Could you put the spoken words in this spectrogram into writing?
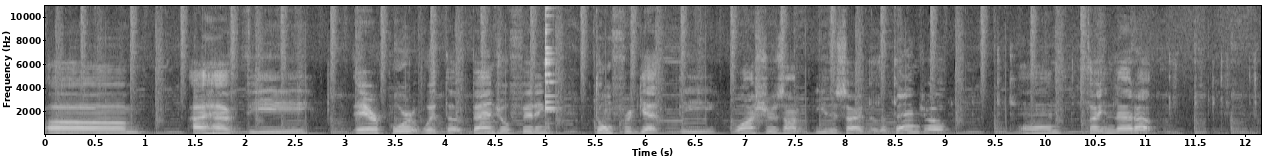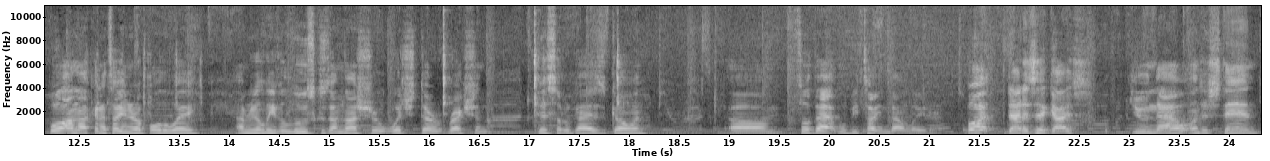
Um, I have the air port with the banjo fitting. Don't forget the washers on either side of the banjo and tighten that up. Well, I'm not going to tighten it up all the way. I'm going to leave it loose because I'm not sure which direction this little guy is going. Um, so that will be tightened down later. But that is it guys. You now understand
